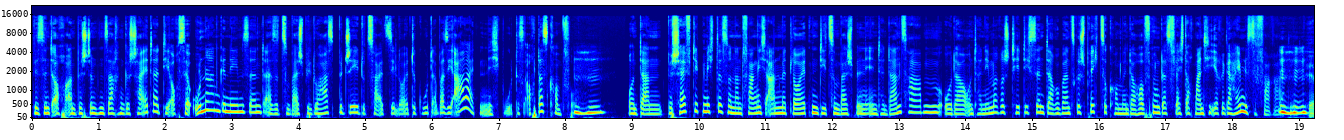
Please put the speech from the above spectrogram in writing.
Wir sind auch an bestimmten Sachen gescheitert, die auch sehr unangenehm sind. Also zum Beispiel, du hast Budget, du zahlst die Leute gut, aber sie arbeiten nicht gut. Das, auch das kommt vor. Und dann beschäftigt mich das und dann fange ich an, mit Leuten, die zum Beispiel eine Intendanz haben oder unternehmerisch tätig sind, darüber ins Gespräch zu kommen, in der Hoffnung, dass vielleicht auch manche ihre Geheimnisse verraten. Ja.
